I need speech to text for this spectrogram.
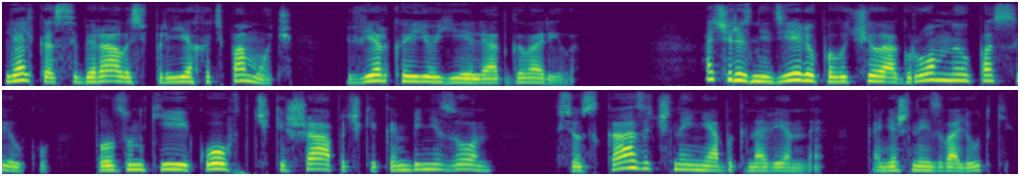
Лялька собиралась приехать помочь — Верка ее еле отговорила. А через неделю получила огромную посылку. Ползунки, кофточки, шапочки, комбинезон. Все сказочное и необыкновенное, конечно, из валютки.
